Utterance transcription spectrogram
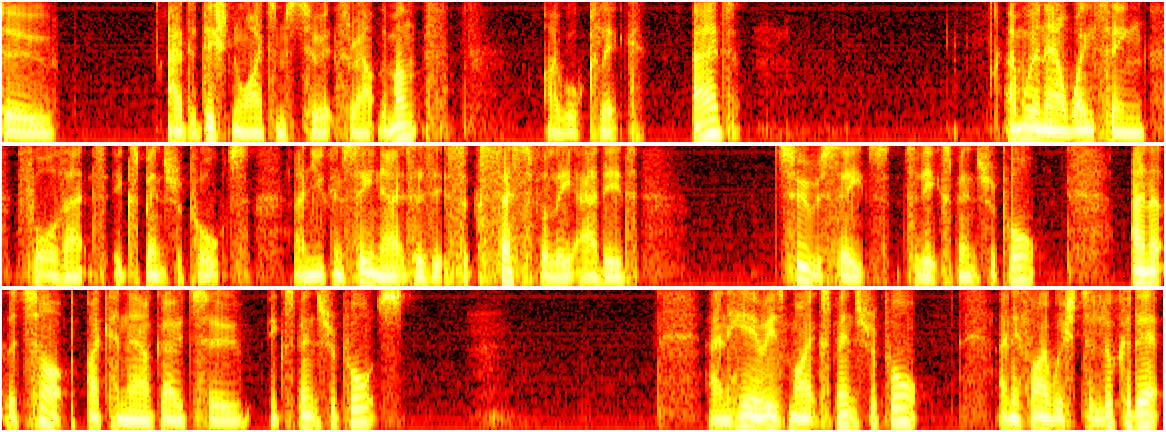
to add additional items to it throughout the month. I will click Add. And we're now waiting for that expense report. And you can see now it says it's successfully added two receipts to the expense report. And at the top, I can now go to expense reports and here is my expense report. And if I wish to look at it,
